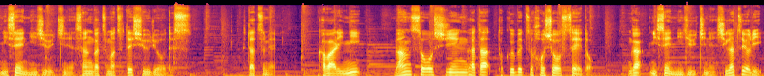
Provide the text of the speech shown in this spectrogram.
2021年3月末で終了です。2つ目代わりに伴走支援型特別保証制度が2021年4月より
